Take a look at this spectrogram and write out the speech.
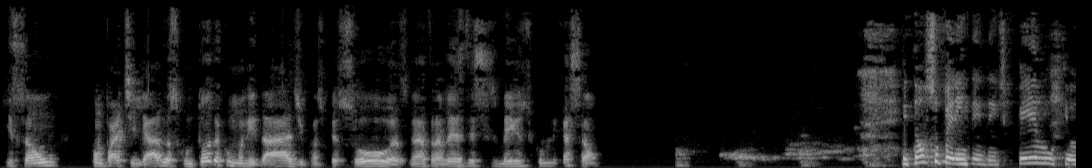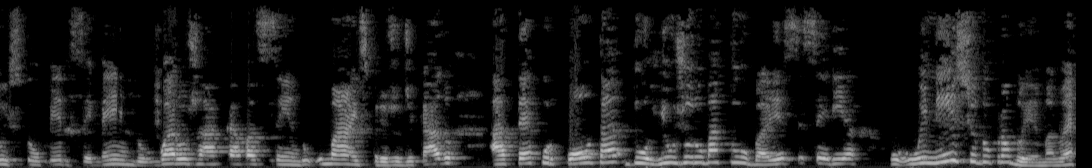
que são compartilhadas com toda a comunidade, com as pessoas, né, através desses meios de comunicação. Então, superintendente, pelo que eu estou percebendo, Guarujá acaba sendo o mais prejudicado, até por conta do rio Jurubatuba. Esse seria o, o, início do problema, não é?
